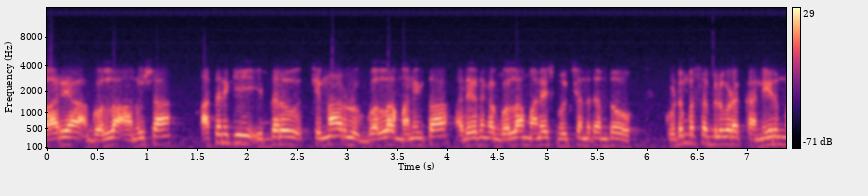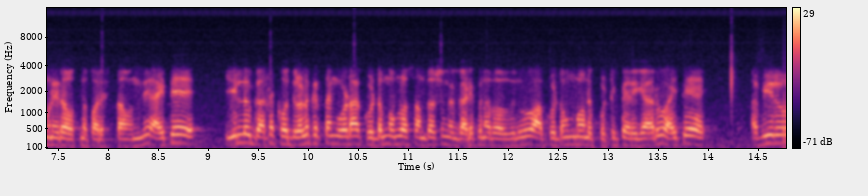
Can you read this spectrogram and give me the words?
భార్య గొల్ల అనుష అతనికి ఇద్దరు చిన్నారులు గొల్ల మనిత అదేవిధంగా గొల్ల మనీష్ మృతి చెందడంతో కుటుంబ సభ్యులు కూడా కన్నీరు మునీరు అవుతున్న పరిస్థితి ఉంది. అయితే వీళ్ళు గత కొద్ది రోజుల క్రితం కూడా కుటుంబంలో సంతోషంగా గడిపిన రోజులు ఆ కుటుంబంలోనే పుట్టి పెరిగారు. అయితే వీరు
